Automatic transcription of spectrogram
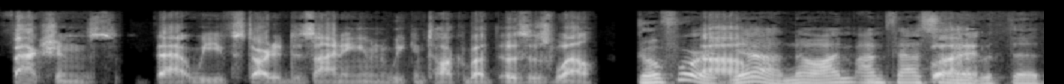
factions that we've started designing, and we can talk about those as well. Go for it. Um, yeah, no, I'm I'm fascinated but- with the.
